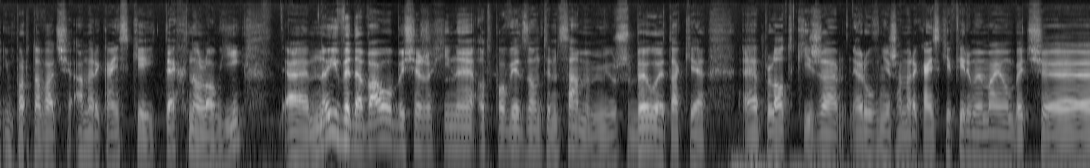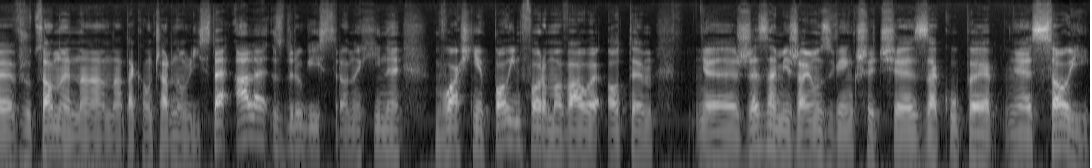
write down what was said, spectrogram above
importować amerykańskiej technologii. E, No i wydawałoby się, że Chiny odpowiedzą tym samym. Już były takie e, plotki, że również amerykańskie firmy mają być e, wrzucone na, na taką czarną listę, ale z drugiej strony Chiny właśnie poinformowały o tym, e, że zamierzają zwiększyć e, zakupy e, soi,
